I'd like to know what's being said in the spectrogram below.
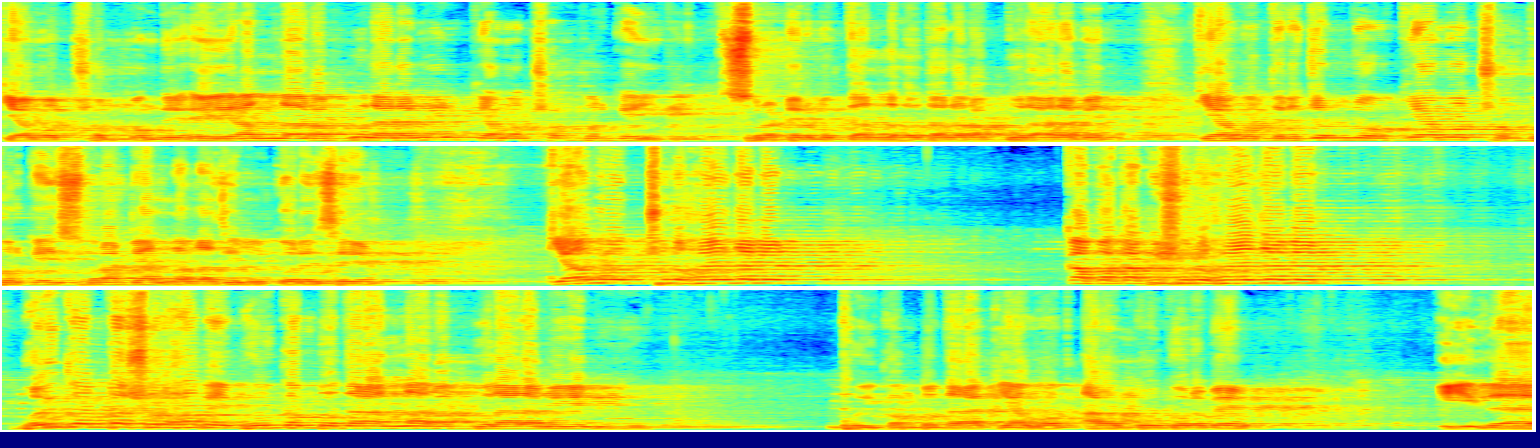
কিয়ামত সম্বন্ধে এই আল্লাহ রাব্বুল আলামিন কিয়ামত সম্পর্কে এই সূরাটির মধ্যে আল্লাহ তাআলা রাব্বুল আলামিন কিয়ামতের জন্য কিয়ামত সম্পর্কে এই সূরাটি আল্লাহ নাজিল করেছে। কিয়ামত শুরু হয়ে যাবে, কাপাকাপি শুরু হয়ে যাবে ভূমিকম্প শুরু হবে ভূমিকম্প দ্বারা আল্লাহ রাব্বুল আলামিন ভূমিকম্প দ্বারা কিয়ামত আরম্ভ করবে ইযা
